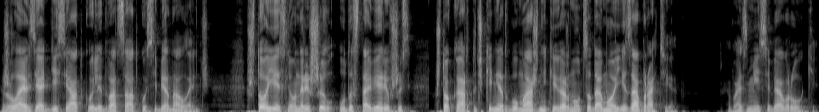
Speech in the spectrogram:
желая взять десятку или двадцатку себе на ленч. Что, если он решил, удостоверившись, что карточки нет в бумажнике, вернуться домой и забрать ее? Возьми себя в руки.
